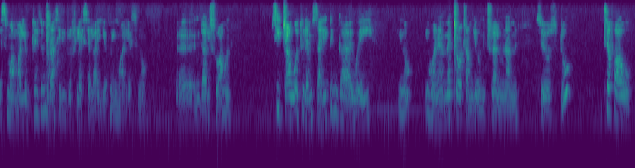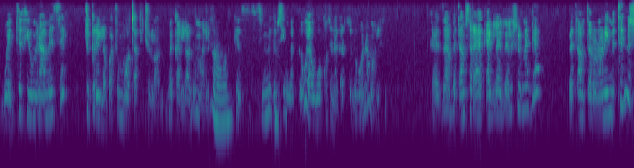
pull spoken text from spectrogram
እስማማለሁ። ምክንያቱም ራሴ ልጆች ላይ ስላየሁኝ ማለት ነው። እንዳልሽው አሁን ሲጫወቱ ለምሳሌ ድንጋይ ወይ ነው የሆነ መጫወቻም ሊሆን ይችላል ምናምን ሲወስዱ ትፋው ወይም ትፊው ምናምን ስል ችግር የለባቸውም ማውጣት ይችላሉ በቀላሉ ማለት ነው። ምግብ ሲመገቡ ያወቁት ነገር ስለሆነ ማለት ነው። ከዛ በጣም ስራ ያቀለለልሽው ነገር በጣም ጥሩ ነው። እኔ ትንሽ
